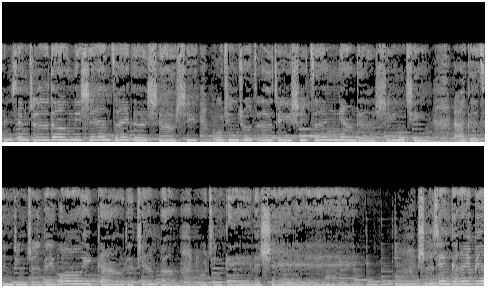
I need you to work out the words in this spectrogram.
很想知道你现在的消息，不清楚自己是怎样的心情。那个曾经只给我依靠的肩膀，如今给了谁？时间改变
